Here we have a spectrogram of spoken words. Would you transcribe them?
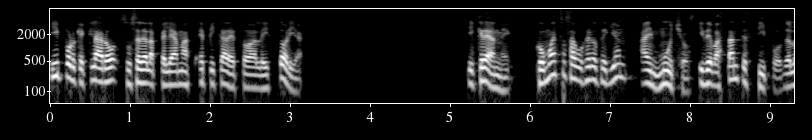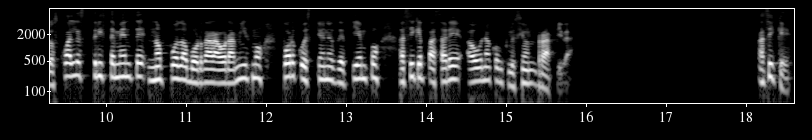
y porque, claro, sucede la pelea más épica de toda la historia. Y créanme, como estos agujeros de guion, hay muchos y de bastantes tipos, de los cuales tristemente no puedo abordar ahora mismo por cuestiones de tiempo, así que pasaré a una conclusión rápida. Así que,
